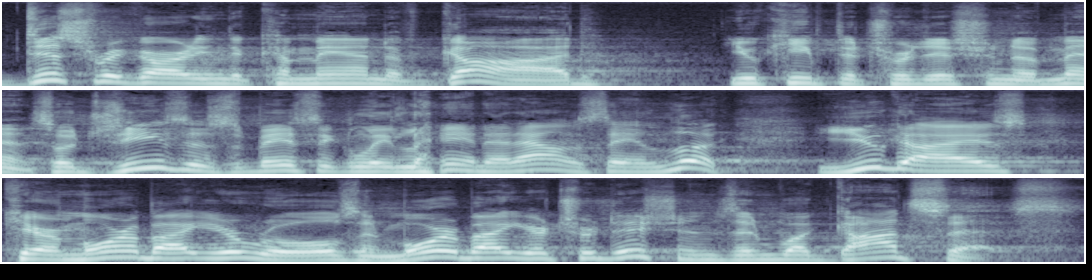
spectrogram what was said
Disregarding the command of God, you keep the tradition of men. So Jesus is basically laying it out and saying, Look, you guys care more about your rules and more about your traditions than what God says.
